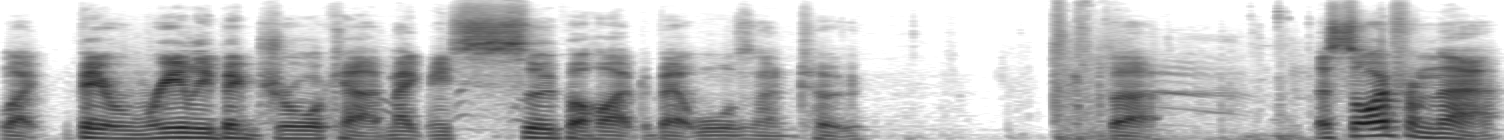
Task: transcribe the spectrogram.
like be a really big draw card, make me super hyped about Warzone 2. But aside from that,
